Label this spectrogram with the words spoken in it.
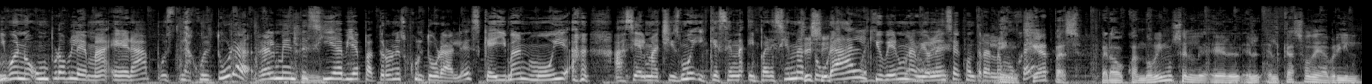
y bueno, un problema era pues la cultura. Realmente sí, había patrones culturales que iban muy hacia el machismo y que se y parecía Sí, sí. natural que hubiera una violencia contra la en mujer. Chiapas. Pero cuando vimos el, el- el- el caso de Abril,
